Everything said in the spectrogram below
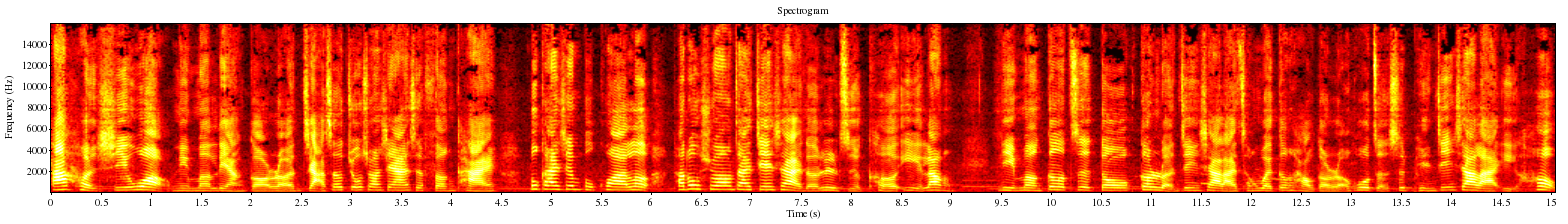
他很希望你们两个人，假设就算现在是分开，不开心不快乐，他都希望在接下来的日子可以让你们各自都更冷静下来，成为更好的人，或者是平静下来以后，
